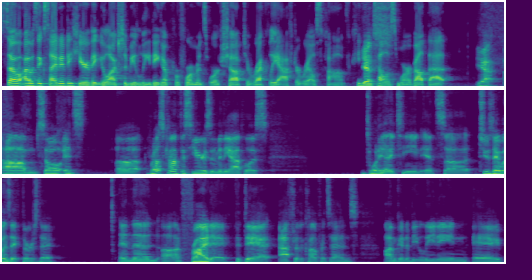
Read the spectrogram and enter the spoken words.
so I was excited to hear that you'll actually be leading a performance workshop directly after RailsConf. Can yes. you tell us more about that? Yeah. Um, so it's uh, RailsConf this year is in Minneapolis, 2019. It's uh, Tuesday, Wednesday, Thursday, and then uh, on Friday, the day after the conference ends, I'm going to be leading a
